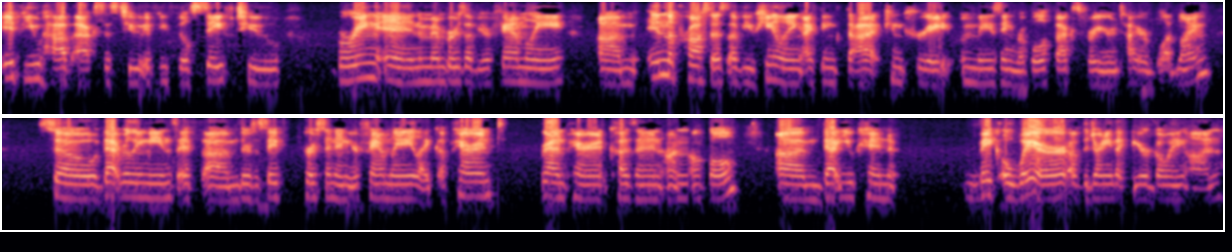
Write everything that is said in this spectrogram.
if you have access to, if you feel safe to bring in members of your family um, in the process of you healing, I think that can create amazing ripple effects for your entire bloodline. So that really means if um, there's a safe person in your family, like a parent, grandparent, cousin, aunt, uncle, um, that you can make aware of the journey that you're going on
